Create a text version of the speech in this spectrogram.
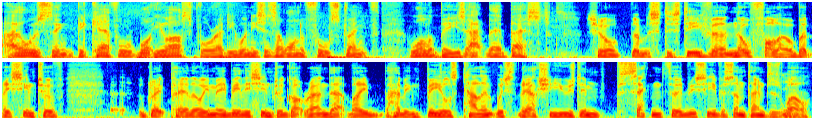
I always think be careful what you ask for, Eddie. When he says I want a full strength Wallabies at their best, Sure. Um, Steve, uh, no follow, but they seem to have, uh, great player though he may be, they seem to have got round that by having Beale's talent, which they actually used him second, third receiver sometimes as well,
